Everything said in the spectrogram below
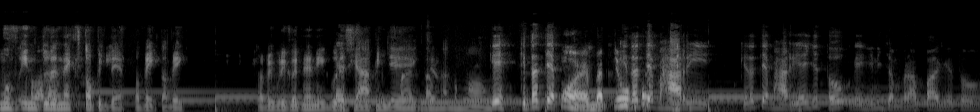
move into the next topic deh. Topik, topik. Topik berikutnya nih, gue udah eh, siapin Jack, biar nggak ngomong. Oke, kita tiap oh, hebat juga. kita tiap hari kita tiap hari aja tuh kayak gini jam berapa gitu.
